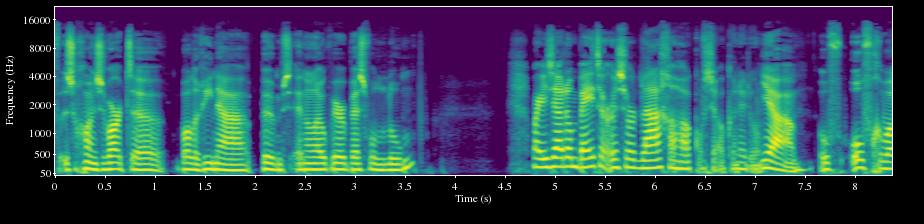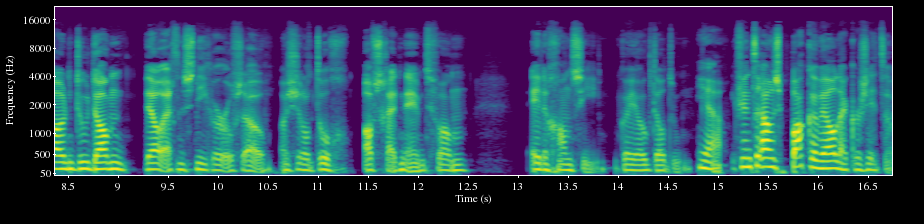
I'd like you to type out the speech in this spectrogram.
gewoon zwarte ballerina pumps en dan ook weer best wel lomp. Maar je zou dan beter een soort lage hak of zo kunnen doen. Ja, of, of gewoon doe dan wel echt een sneaker of zo. Als je dan toch afscheid neemt van elegantie, kan je ook dat doen. Ja. Ik vind trouwens pakken wel lekker zitten.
